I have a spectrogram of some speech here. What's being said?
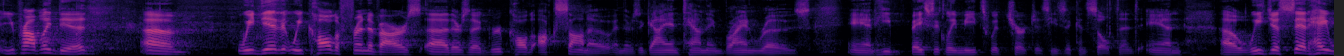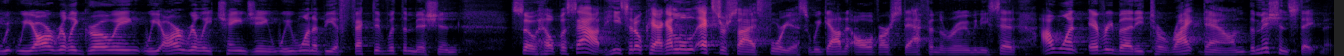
You probably did. Um, we did. We called a friend of ours. Uh, there's a group called Auxano, and there's a guy in town named Brian Rose, and he basically meets with churches. He's a consultant, and uh, we just said, "Hey, we, we are really growing. We are really changing. We want to be effective with the mission." So help us out. He said, Okay, I got a little exercise for you. So we got all of our staff in the room, and he said, I want everybody to write down the mission statement.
